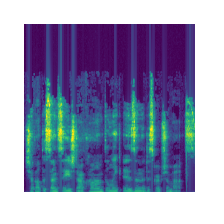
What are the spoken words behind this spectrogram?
check out the sunsage.com. The link is in the description box.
